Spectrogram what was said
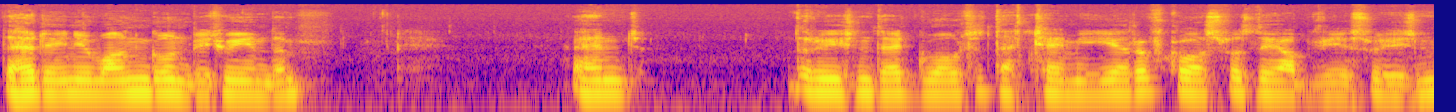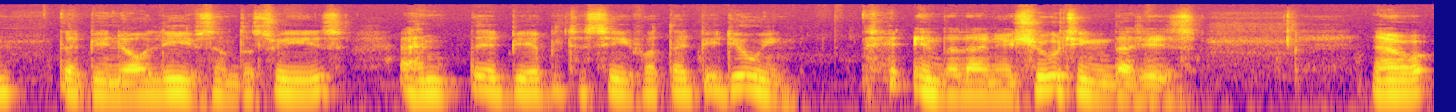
They had only one gun between them, and the reason they'd go out at that time of year, of course, was the obvious reason. There'd be no leaves on the trees, and they'd be able to see what they'd be doing in the line of shooting. That is. Now,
